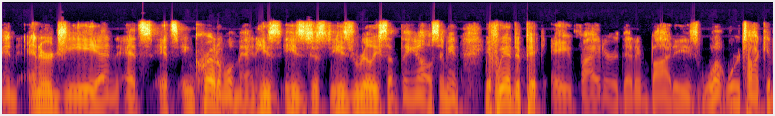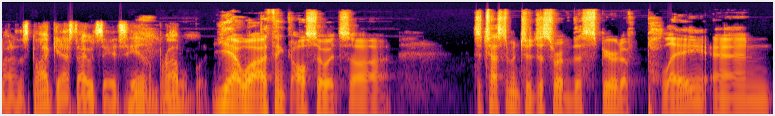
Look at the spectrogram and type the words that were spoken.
and energy and it's it's incredible man. He's he's just he's really something else. I mean if we had to pick a fighter that embodies what we're talking about in this podcast i would say it's him probably. Yeah, well, I think also it's uh, it's a testament to just sort of the spirit of play and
